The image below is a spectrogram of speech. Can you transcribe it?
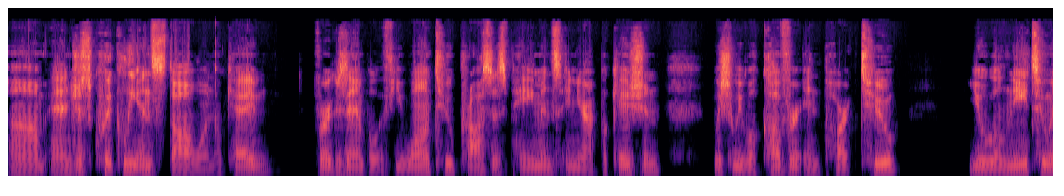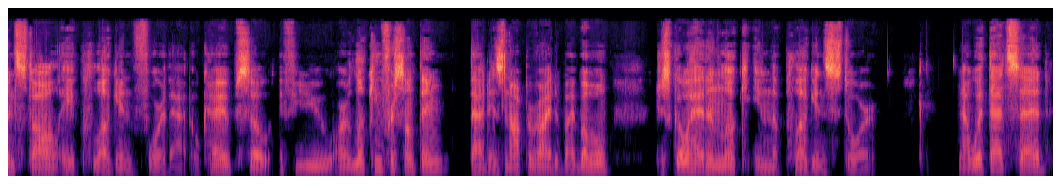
um, and just quickly install one. Okay. For example, if you want to process payments in your application, which we will cover in part two, you will need to install a plugin for that, okay? So if you are looking for something that is not provided by Bubble, just go ahead and look in the plugin store. Now with that said,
